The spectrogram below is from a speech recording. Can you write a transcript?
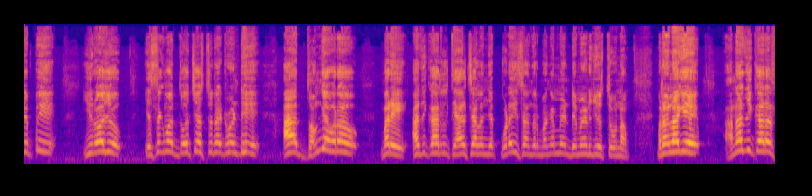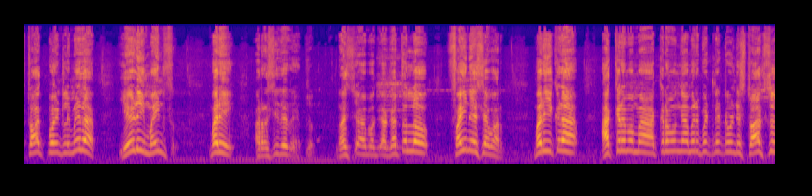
చెప్పి ఈరోజు ఇసుక మీద దోచేస్తున్నటువంటి ఆ దొంగ ఎవరో మరి అధికారులు తేల్చాలని చెప్పి కూడా ఈ సందర్భంగా మేము డిమాండ్ చేస్తూ ఉన్నాం. మరి అలాగే అనధికార స్టాక్ పాయింట్ల మీద ఏడీ మైన్స్ మరి రసీదు గతంలో ఫైన్ వేసేవారు. మరి ఇక్కడ అక్రమ అక్రమంగా మరి పెట్టినటువంటి స్టాక్స్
